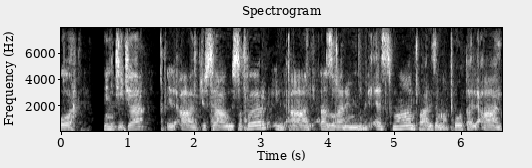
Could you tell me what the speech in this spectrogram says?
for. integer i تساوي صفر. i أصغر من ال S 1 فارزة منقوطة i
